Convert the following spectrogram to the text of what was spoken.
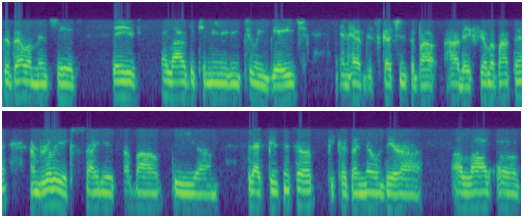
developments is they've allowed the community to engage and have discussions about how they feel about that. I'm really excited about the um, Black Business Hub because I know there are a lot of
